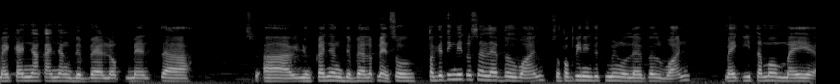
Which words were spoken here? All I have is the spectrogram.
may kanya-kanyang development ah, uh, yung kanyang development. So pagdating dito sa level 1, so pag pinindot mo yung level 1, makikita mo may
